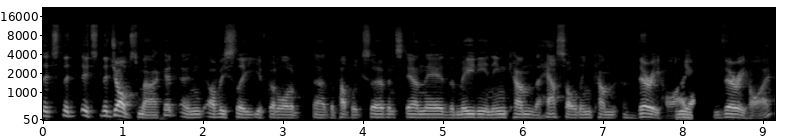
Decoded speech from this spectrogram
it's the it's the jobs market, and obviously you've got a lot of uh, the public servants down there. The median income, the household income, very high, yeah. very high.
